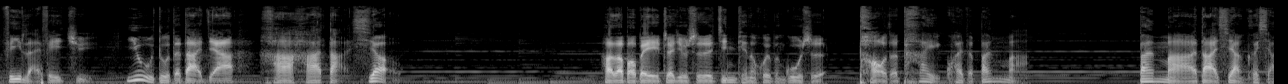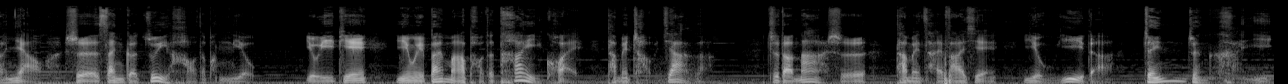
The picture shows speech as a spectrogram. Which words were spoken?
飞来飞去，又逗得大家哈哈大笑。好了，宝贝，这就是今天的绘本故事。跑得太快的斑马，斑马、大象和小鸟是三个最好的朋友。有一天，因为斑马跑得太快，他们吵架了。直到那时，他们才发现友谊的真正含义。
